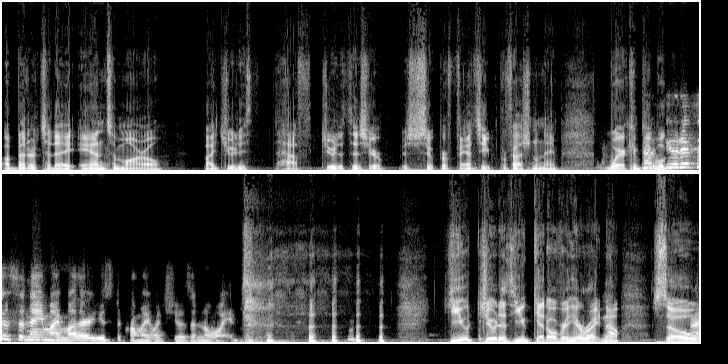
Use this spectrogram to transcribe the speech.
a Better Today and Tomorrow by Judith Heft. Judith is your super fancy professional name. Where can people? Judith is the name my mother used to call me when she was annoyed. You, Judith, you get over here right now. So,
